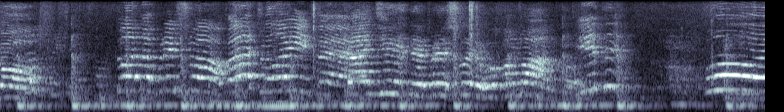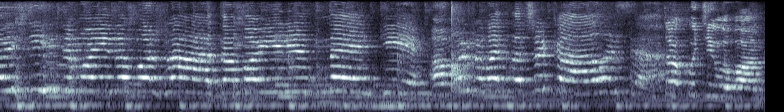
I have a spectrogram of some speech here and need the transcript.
Доченько! Хто там прийшов, а, чоловіче? Та діти прийшли, глухоманко! Діти? Ой, діти мої небожата, мої рідненькі, а ми вже вас зачекалися. Так хотіла вам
